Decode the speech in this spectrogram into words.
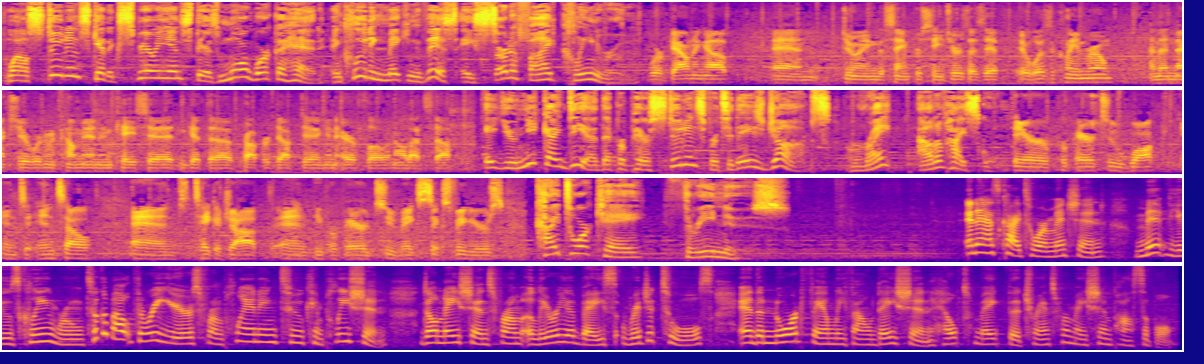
While students get experience, there's more work ahead, including making this a certified clean room. We're gowning up and doing the same procedures as if it was a clean room. And then next year we're going to come in and case it and get the proper ducting and airflow and all that stuff. A unique idea that prepares students for today's jobs right out of high school. They're prepared to walk into Intel and take a job and be prepared to make six figures. Kaitor Kay, 3 News. And as Kaitor mentioned, Midview's clean room took about three years from planning to completion. Donations from Elyria-based RIDGID Tools and the Nord Family Foundation helped make the transformation possible.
